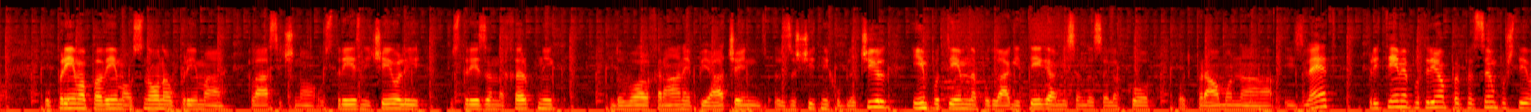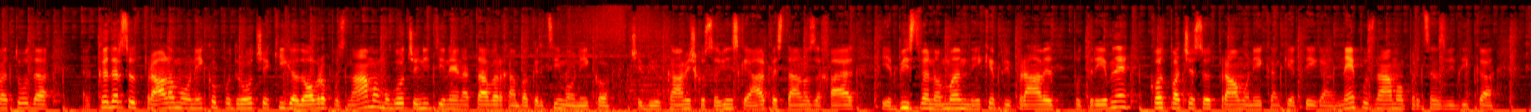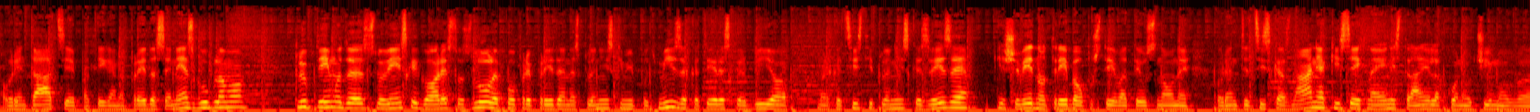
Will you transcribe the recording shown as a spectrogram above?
Uprema pa vemo, osnovna uprema, klasično, ustrezni čevlji, ustrezen nahrbnik, dovolj hrane, pijače in zaščitnih oblačil, in potem na podlagi tega mislim, da se lahko odpravimo na izlet. Pri tem je potrebno predvsem upoštevati to, da kadar se odpravljamo v neko področje, ki ga dobro poznamo, mogoče niti ne na ta vrh, ampak recimo neko, če bi v Kamiško-Savinske Alpe stalno zahajali, je bistveno manj neke priprave potrebne, kot pa če se odpravimo nekam, kjer tega ne poznamo, predvsem z vidika orientacije, pa tega naprej, da se ne zgubljamo. Kljub temu, da slovenske gore so zelo lepo prepredene s planinskimi potmi, za katere skrbijo markacisti Planinske zveze, je še vedno treba upoštevati osnovne orientacijska znanja, ki se jih na eni strani lahko naučimo v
